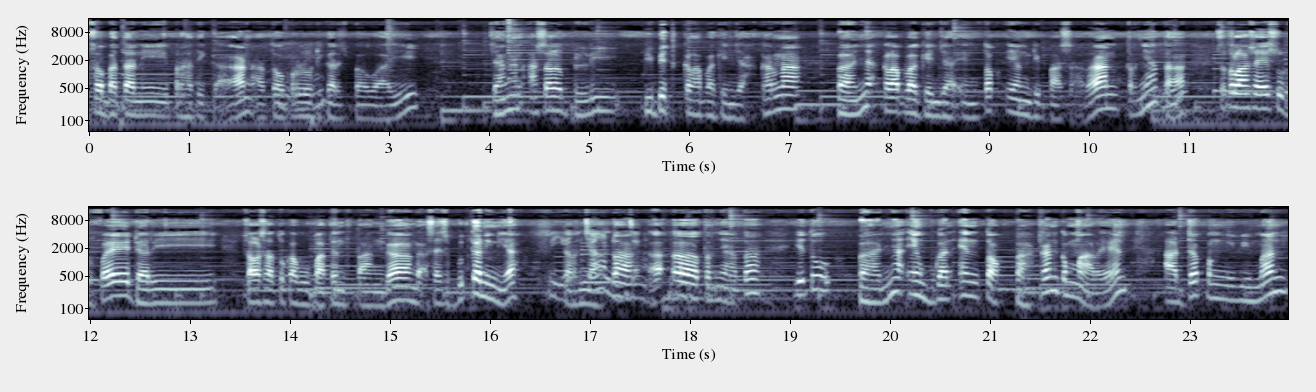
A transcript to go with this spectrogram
sobat tani perhatikan atau perlu digarisbawahi jangan asal beli bibit kelapa genjah karena banyak kelapa genjah entok yang di pasaran ternyata setelah saya survei dari salah satu kabupaten tetangga nggak saya sebutkan ini ya Iya, jangan ternyata dong, jangan. eh, eh, ternyata itu banyak yang bukan entok bahkan kemarin ada pengiriman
